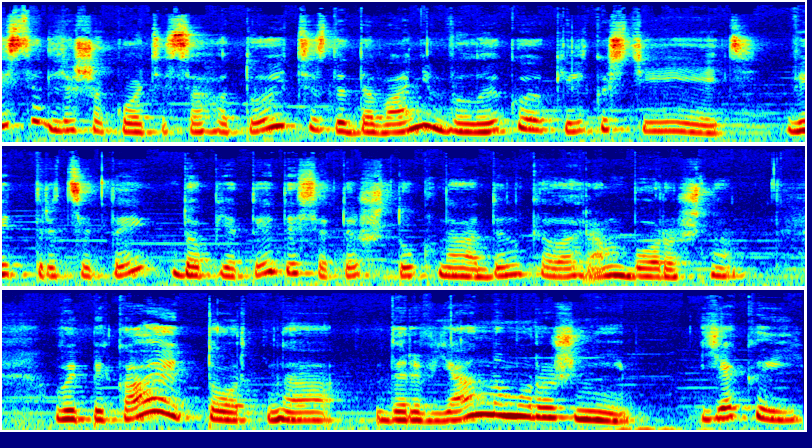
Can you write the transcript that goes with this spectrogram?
Тісто для шакотіса готується з додаванням великої кількості яєць від 30 до 50 штук на 1 кг борошна. Випікають торт на дерев'яному рожні, який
